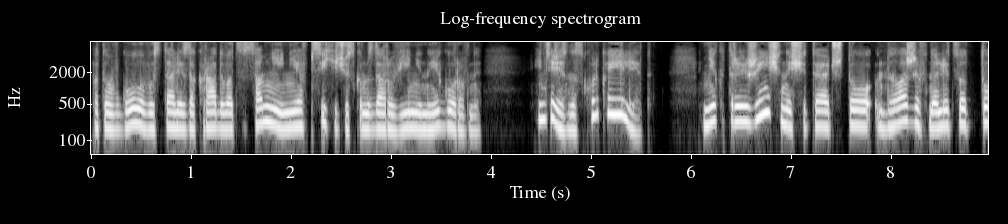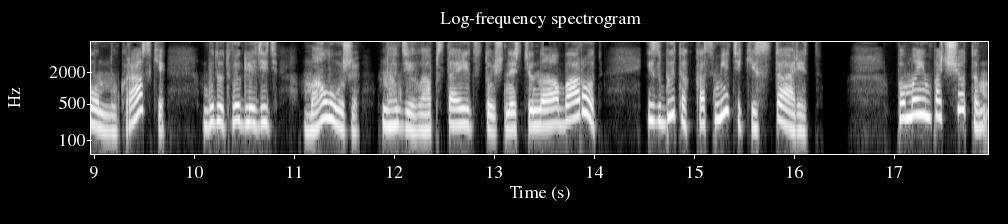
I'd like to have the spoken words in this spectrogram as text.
Потом в голову стали закрадываться сомнения в психическом здоровье Нины Егоровны. Интересно, сколько ей лет? Некоторые женщины считают, что, наложив на лицо тонну краски, будут выглядеть моложе, но дело обстоит с точностью наоборот. Избыток косметики старит. По моим подсчетам,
